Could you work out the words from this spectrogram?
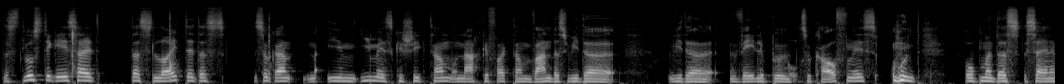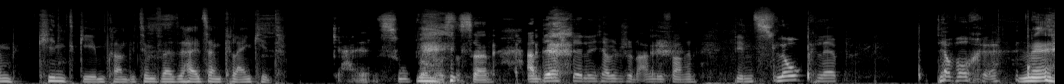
Das Lustige ist halt, dass Leute das sogar ihm E-Mails geschickt haben und nachgefragt haben, wann das wieder, wieder available Wow. zu kaufen ist und ob man das seinem Kind geben kann, beziehungsweise halt seinem Kleinkind. Geil, super muss das sein. An der Stelle, ich habe ihn schon angefangen, den Slow Clap der Woche Ne,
